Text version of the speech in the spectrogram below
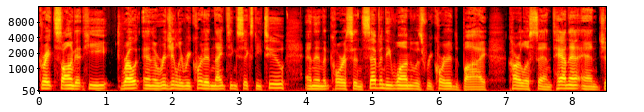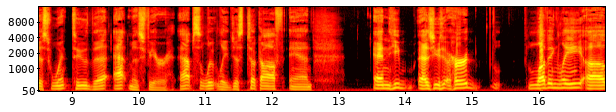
great song that he wrote and originally recorded in 1962, and then, of course, in 71 was recorded by Carlos Santana and just went to the atmosphere. Absolutely, just took off and and he, as you heard, lovingly uh,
